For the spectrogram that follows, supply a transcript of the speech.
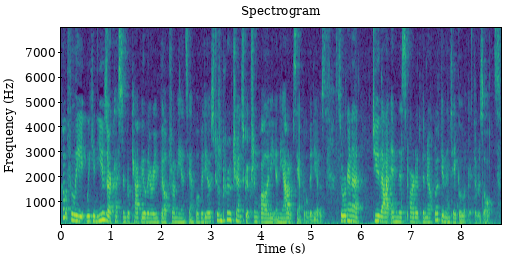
hopefully we can use our custom vocabulary built from the in sample videos to improve transcription quality in the out of sample videos. So we're going to do that in this part of the notebook and then take a look at the results.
